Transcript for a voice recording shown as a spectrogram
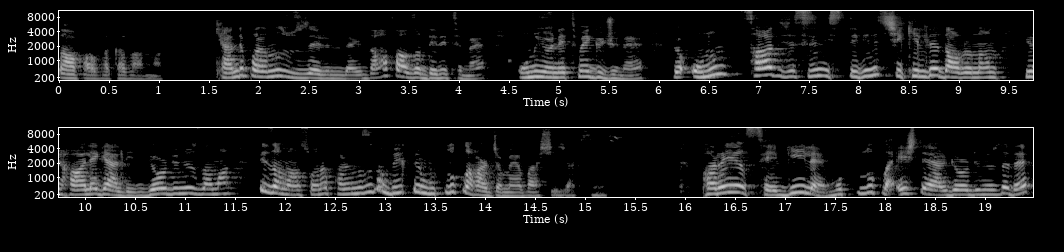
daha fazla kazanmak. Kendi paranız üzerinde daha fazla denetime, onu yönetme gücüne ve onun sadece sizin istediğiniz şekilde davranan bir hale geldiğini gördüğünüz zaman bir zaman sonra paranızı da büyük bir mutlulukla harcamaya başlayacaksınız. Parayı sevgiyle, mutlulukla eşdeğer gördüğünüzde de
